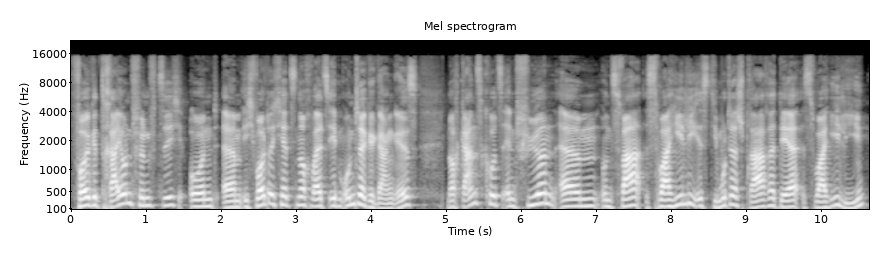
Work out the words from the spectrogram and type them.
Folge 53 und ähm, ich wollte euch jetzt noch, weil es eben untergegangen ist, noch ganz kurz entführen. Ähm, und zwar, Swahili ist die Muttersprache der Swahili,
